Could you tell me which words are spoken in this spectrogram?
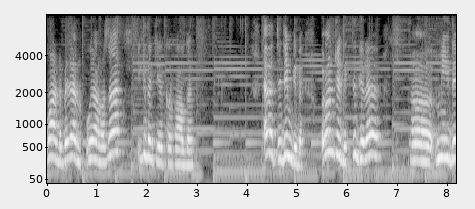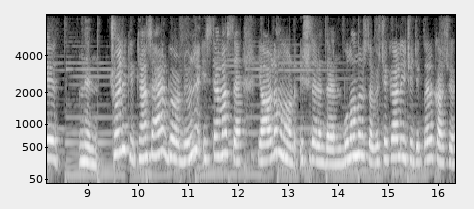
Bu arada beden uyanmasına 2 dakika kaldı. Evet dediğim gibi öncelikle görev e, midenin şöyle ki kendisi her gördüğünü istemezse yağlı işlerinden bulanırsa ve şekerli içeceklere karşı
